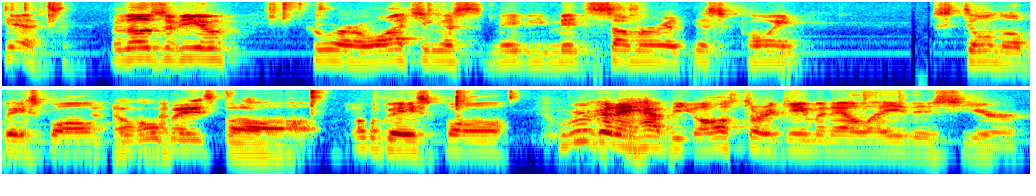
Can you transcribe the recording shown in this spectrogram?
Yes. For those of you who are watching us, maybe midsummer at this point, still no baseball. no baseball. no baseball. We're going to have the All Star game in LA this year.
